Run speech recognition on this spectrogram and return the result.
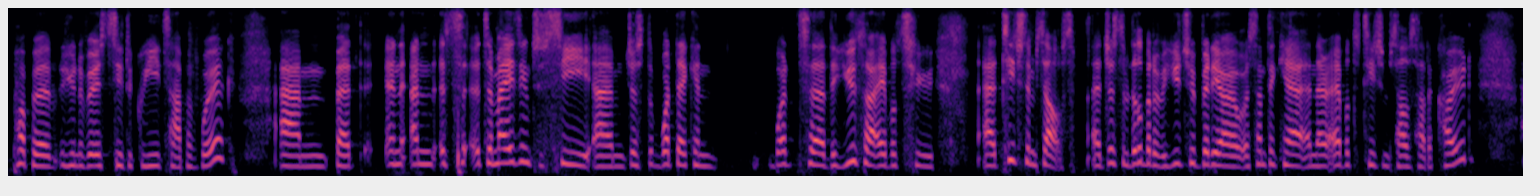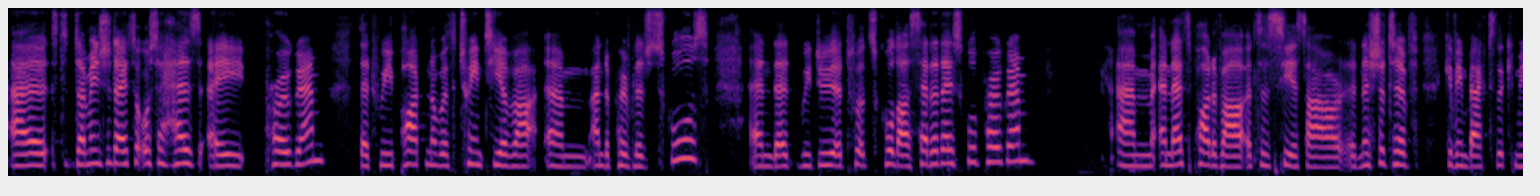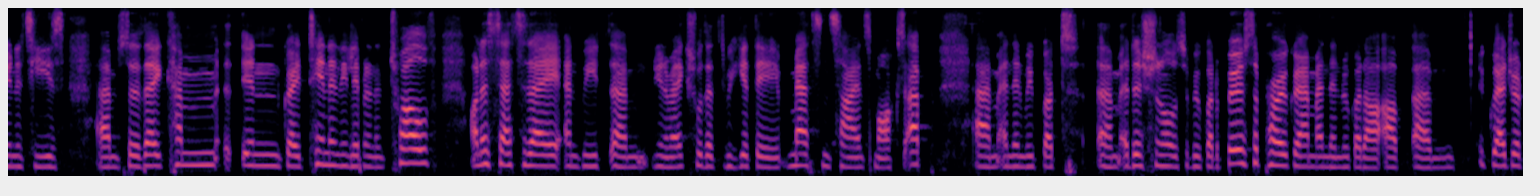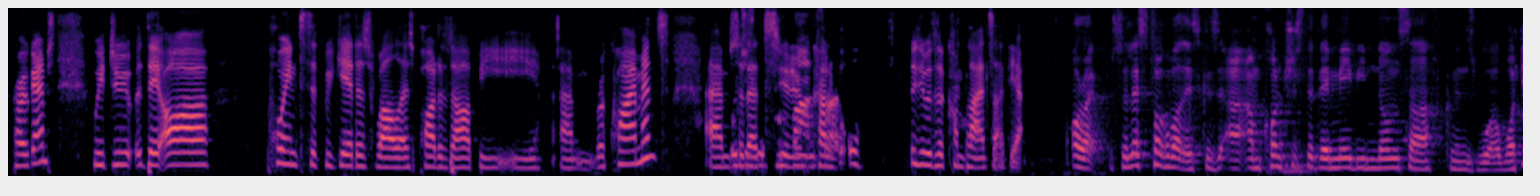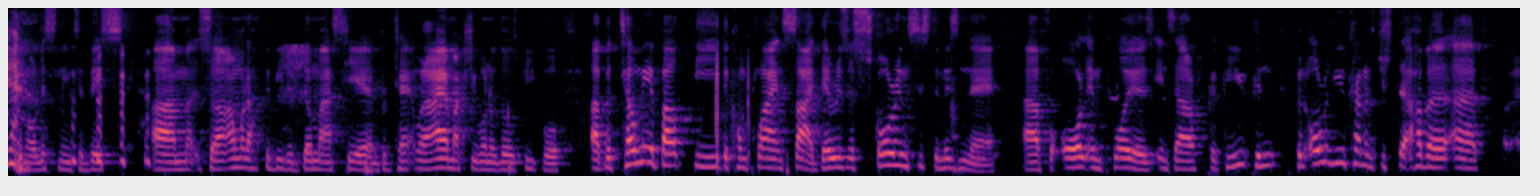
proper university degree type of work. Um, but and and it's it's amazing to see um, just what they can what uh, the youth are able to uh, teach themselves. Uh, just a little bit of a YouTube video or something here, and they're able to teach themselves how to code. Uh, Dimension Data also has a program that we partner with 20 of our um, underprivileged schools, and that we do it's called our Saturday School program Um, and that's part of our it's a CSR initiative, giving back to the communities. Um, so they come in grade 10 and 11 and 12 on a Saturday, and we um, you know make sure that we get their maths and science marks up. Um, and then we've got um, additional, so we've got a bursa program, and then we've got our, our um, graduate programs. We do there are points that we get as well as part of our BEE requirements. so that's you know kind of all with the compliance side, yeah. All right, so let's talk about this because I'm conscious that there may be non-South Africans who are watching or listening to this. Um, so I'm gonna have to be the dumbass here and pretend. Well, I am actually one of those people. Uh, but tell me about the the compliance side. There is a scoring system, isn't there, uh, for all employers in South Africa? Can you can can all of you kind of just have a uh,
